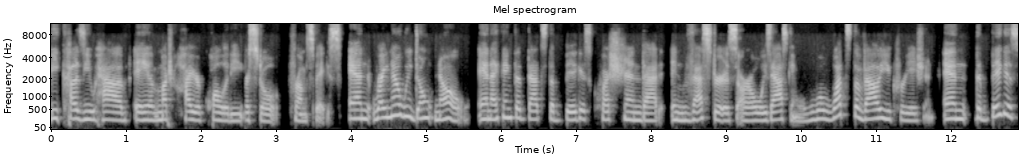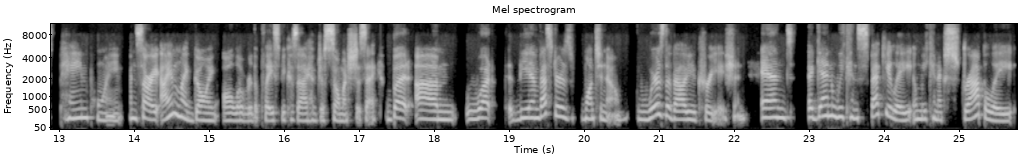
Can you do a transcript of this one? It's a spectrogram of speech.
because you have a much higher quality crystal from space? And right now, we don't know. And I think that that's the biggest question that investors are always asking well, what's the value creation? And the biggest pain point, I'm sorry, I'm like going all over the place because I have just so much to say. But um, what the investors want to know where's the value creation? And again, we can speculate and we can extrapolate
